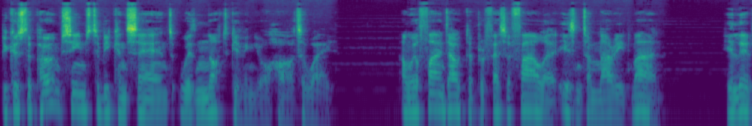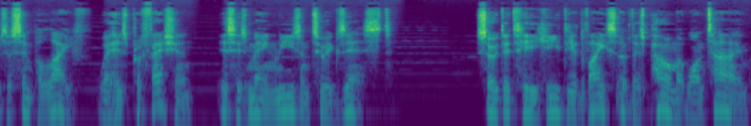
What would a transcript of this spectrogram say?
Because the poem seems to be concerned with not giving your heart away. And we'll find out that Professor Fowler isn't a married man. He lives a simple life where his profession is his main reason to exist. So, did he heed the advice of this poem at one time,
